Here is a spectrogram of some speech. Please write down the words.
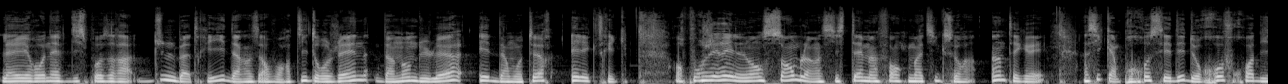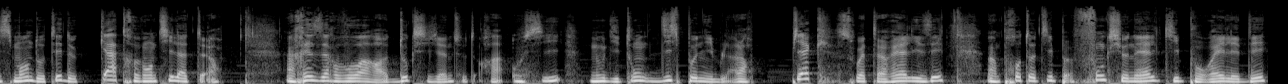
L'aéronef disposera d'une batterie, d'un réservoir d'hydrogène, d'un onduleur et d'un moteur électrique. Or pour gérer l'ensemble, un système informatique sera intégré, ainsi qu'un procédé de refroidissement doté de 4 ventilateurs. Un réservoir d'oxygène sera aussi, nous dit-on, disponible. Piac souhaite réaliser un prototype fonctionnel qui pourrait l'aider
